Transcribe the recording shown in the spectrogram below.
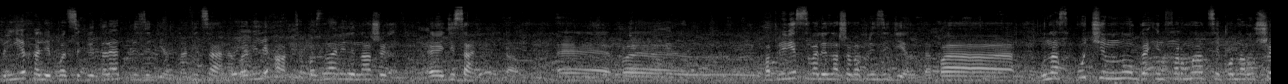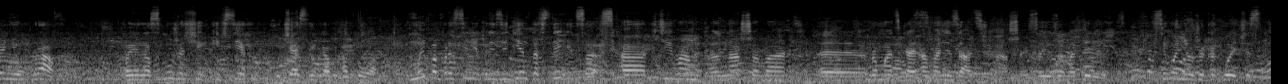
приехали под секретариат президента, официально провели акцию, поздравили наших э, десантников, э, по- поприветствовали нашего президента. По- У нас очень много информации по нарушению прав военнослужащих и всех участников АТО. Мы попросили президента встретиться с активом э, нашего э, громадской организации нашей, Союза матерей. Сегодня уже какое число,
